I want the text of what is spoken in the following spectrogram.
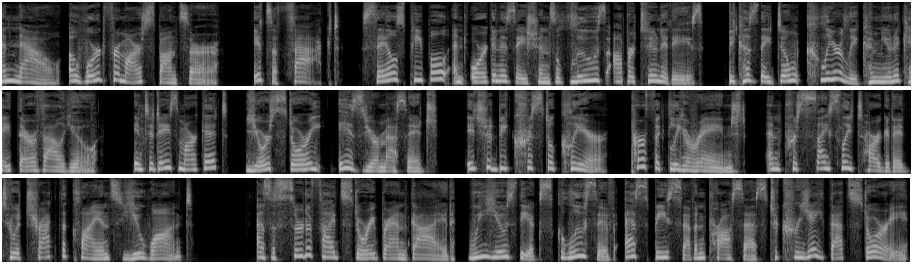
and now, a word from our sponsor. It's a fact. Salespeople and organizations lose opportunities because they don't clearly communicate their value. In today's market, your story is your message. It should be crystal clear, perfectly arranged, and precisely targeted to attract the clients you want. As a certified StoryBrand guide, we use the exclusive SB7 process to create that story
